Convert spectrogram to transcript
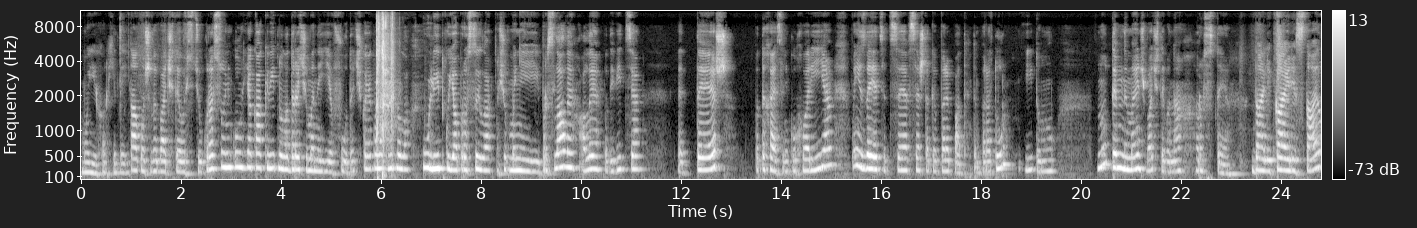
моїх орхідей. Також ви бачите ось цю красуньку, яка квітнула. До речі, у мене є фоточка, як вона квітнула. Улітку я просила, щоб мені її прислали, але подивіться, е, теж потихесеньку хворіє. Мені здається, це все ж таки перепад температур, і тому, ну, тим не менш, бачите, вона росте. Далі Кайлі Стайл,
